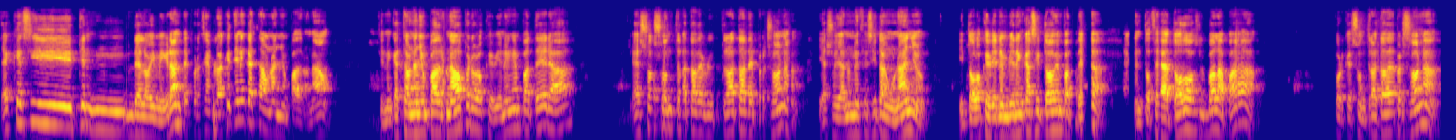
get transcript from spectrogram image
es que si, de los inmigrantes, por ejemplo, es que tienen que estar un año empadronados. Tienen que estar un año empadronados, pero los que vienen en patera, esos son trata de, trata de personas, y eso ya no necesitan un año. Y todos los que vienen, vienen casi todos en patera. Entonces a todos va la paga, porque son trata de personas,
